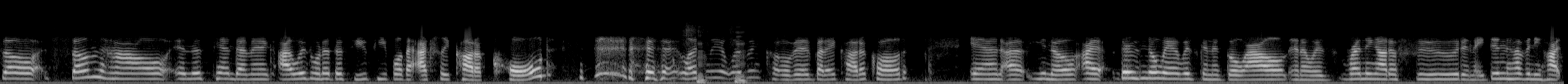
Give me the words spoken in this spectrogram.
So somehow in this pandemic, I was one of the few people that actually caught a cold. Luckily, it wasn't COVID, but I caught a cold. And uh, you know, I there's no way I was going to go out, and I was running out of food, and I didn't have any hot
